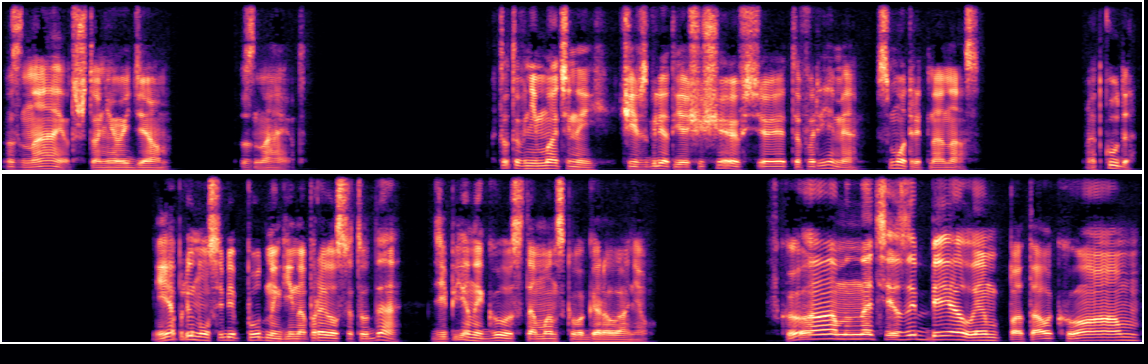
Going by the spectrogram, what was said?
Знают, что не уйдем. Знают. Кто-то внимательный, чей взгляд я ощущаю все это время, смотрит на нас. Откуда? Я плюнул себе под ноги и направился туда, где пьяный голос Таманского горланил. В комнате за белым потолком,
